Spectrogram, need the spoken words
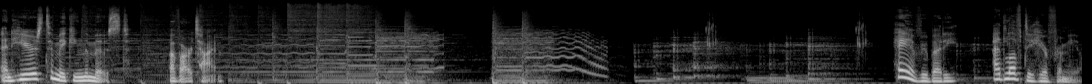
And here's to making the most of our time. Hey, everybody. I'd love to hear from you.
